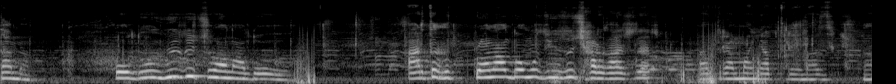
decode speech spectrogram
Tamam. Oldu 103 Ronaldo. Artık Ronaldo'muz 103 arkadaşlar. Antrenman yaptırayım azıcık şuna.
